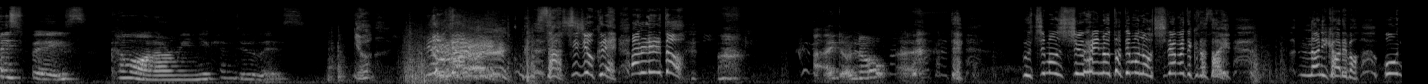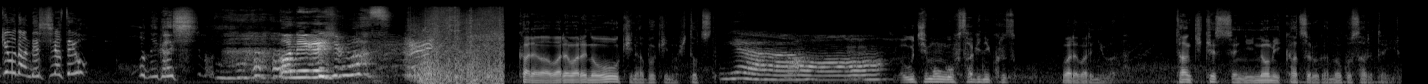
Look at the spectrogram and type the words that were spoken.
His face. Come on, Armin, you can do this. さあ指示をくれアルレルト I don't know. 内門周辺の建物を調べてください何かあれば音響団で知らせをお願いします お願いします。彼は我々の大きな武器の一つだ Yeah. Aww. 内門を塞ぎに来るぞ我々には短期決戦にのみ活路が残されている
